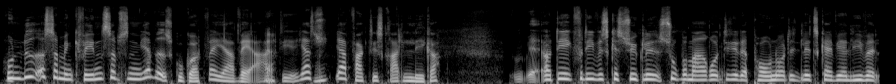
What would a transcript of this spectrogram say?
hun lyder som en kvinde, som sådan, jeg ved sgu godt, hvad jeg er værd. Ja. Jeg, jeg er faktisk ret lækker. Og det er ikke, fordi vi skal cykle super meget rundt i det der porno, det lidt skal vi alligevel.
